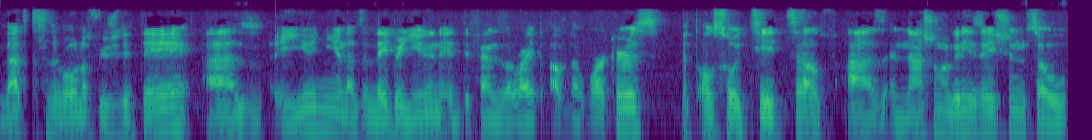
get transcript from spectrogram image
that's the role of UGTT. As a union, as a labor union, it defends the right of the workers, but also it sees itself as a national organization. So,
